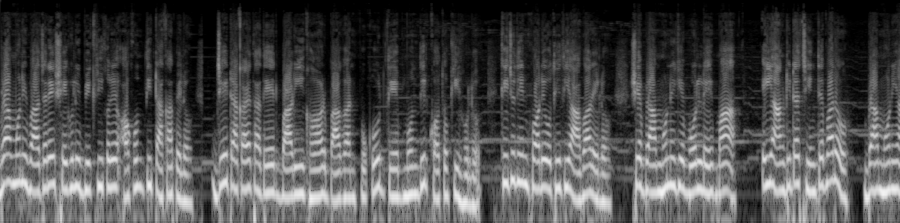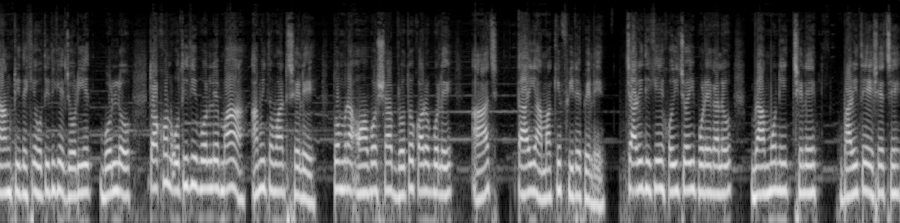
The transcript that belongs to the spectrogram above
ব্রাহ্মণী বাজারে সেগুলি বিক্রি করে অগন্তি টাকা পেল। যে টাকায় তাদের বাড়ি, ঘর, বাগান, পুকুর, দেব মন্দির কত কি হলো। কিছুদিন পরে অতিথি আবার এলো। সে ব্রাহ্মণীকে বললে, মা, এই আংটিটা চিনতে পারো? ব্রাহ্মণী আংটি দেখে অতিথিকে জড়িয়ে বলল, তখন অতিথি বললে, মা, আমি তোমার ছেলে। তোমরা অমাবস্যা ব্রত করো বলে আজ তাই আমাকে ফিরে পেলে। চারিদিকে হইচই পড়ে গেল। ব্রাহ্মণীর ছেলে বাড়িতে এসেছে।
